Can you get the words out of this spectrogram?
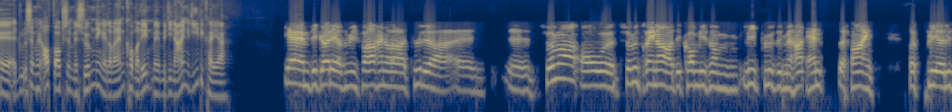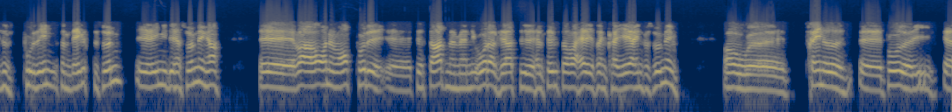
øh, er du simpelthen opvokset med svømning, eller hvordan kommer det ind med, med din egen elitekarriere? Ja, det gør det. Altså min far, han var tidligere øh, øh, svømmer og øh, svømmetræner, og det kom ligesom lige pludselig med hans erfaring så bliver jeg ligesom puttet ind som den ældste søn øh, ind i det her svømning her. Øh, var on and off på det øh, til at starte med, men i 78 til 90, så var, havde jeg sådan en karriere inden for svømning, og øh, trænede øh, både i, ja,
